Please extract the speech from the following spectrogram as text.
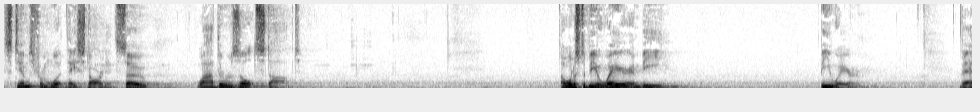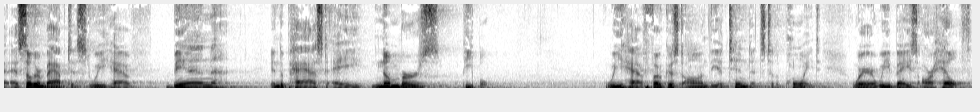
stems from what they started. So, why the results stopped? I want us to be aware and be beware that as Southern Baptists, we have been in the past a numbers people we have focused on the attendance to the point where we base our health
